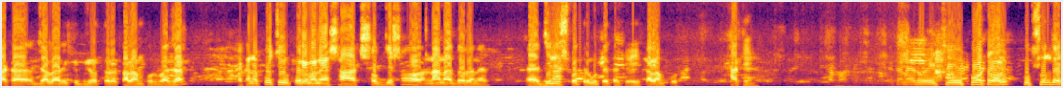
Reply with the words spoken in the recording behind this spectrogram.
ঢাকা জেলার একটি বৃহত্তর কালামপুর বাজার। এখানে প্রচুর পরিমাণে শাক, সবজি সহ নানা ধরনের জিনিসপত্র উঠে থাকে এই কালামপুর হাটে। এখানে রয়েছে পটল, খুব সুন্দর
